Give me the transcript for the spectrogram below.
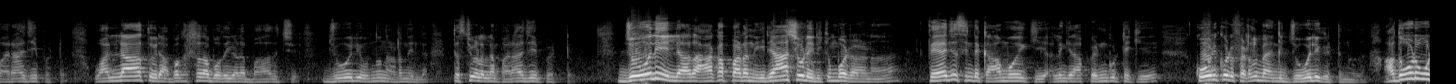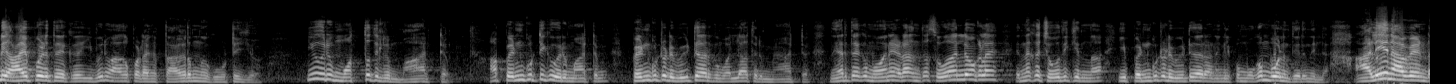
പരാജയപ്പെട്ടു. വല്ലാത്തൊരു അപകർഷതാബോധം ഇയാളെ ബാധിച്ച് ജോലി ഒന്നും നടന്നില്ല. ടെസ്റ്റുകളെല്ലാം പരാജയപ്പെട്ടു. ജോലിയില്ലാതെ ആകപ്പാടെ നിരാശയോടെ ഇരിക്കുമ്പോഴാണ് തേജസിന്റെ കാമുകിക്ക് അല്ലെങ്കിൽ ആ പെൺകുട്ടിക്ക് കോഴിക്കോട് ഫെഡറൽ ബാങ്ക് ജോലി കിട്ടുന്നത്. അതോടുകൂടി ആയപ്പോഴത്തേക്ക് ഇവനും ആകപ്പാടെ അങ്ങ് തകർന്ന് കൂട്ടിക്കോ. ഈ ഒരു മൊത്തത്തിലൊരു മാറ്റം. ആ പെൺകുട്ടിക്ക് ഒരു മാറ്റം പെൺകുട്ടിയുടെ വീട്ടുകാർക്കും വല്ലാത്തൊരു മാറ്റം. നേരത്തെയൊക്കെ മോനെ എടാ എന്താ സുഖമല്ലോ മക്കളെ? എന്നൊക്കെ ചോദിക്കുന്ന ഈ പെൺകുട്ടിയുടെ വീട്ടുകാരാണെങ്കിൽ ഇപ്പോൾ മുഖം പോലും തരുന്നില്ല. അളിയനാവേണ്ട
